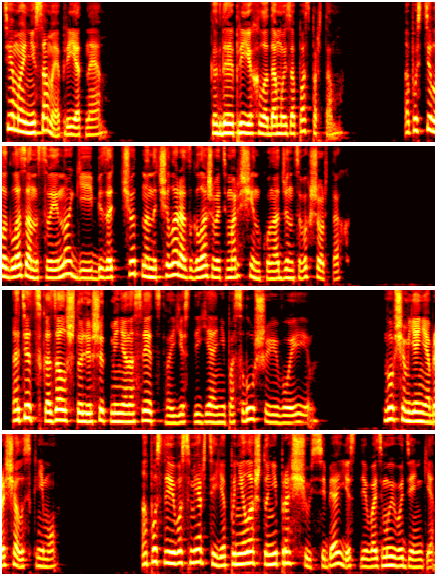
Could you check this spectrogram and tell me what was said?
Тема не самая приятная. Когда я приехала домой за паспортом, опустила глаза на свои ноги и безотчетно начала разглаживать морщинку на джинсовых шортах. Отец сказал, что лишит меня наследства, если я не послушаю его и... В общем, я не обращалась к нему. А после его смерти я поняла, что не прощу себя, если возьму его деньги.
